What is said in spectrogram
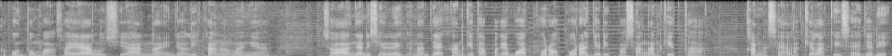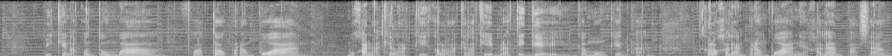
akun tumbal saya Luciana Angelica namanya. Soalnya di sini nanti akan kita pakai buat pura-pura jadi pasangan kita. Karena saya laki-laki saya jadi bikin akun tumbal foto perempuan. Bukan laki-laki kalau laki-laki berarti gay gak mungkin kan kalau kalian perempuan ya kalian pasang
